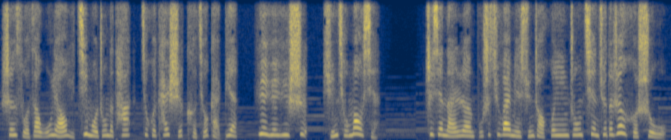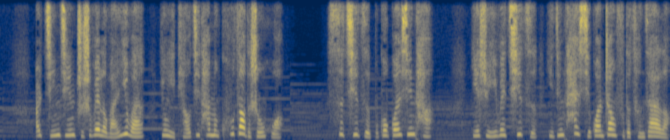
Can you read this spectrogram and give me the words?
深锁在无聊与寂寞中的他就会开始渴求改变，跃跃欲试，寻求冒险。这些男人不是去外面寻找婚姻中欠缺的任何事物，而仅仅只是为了玩一玩，用以调剂他们枯燥的生活。四妻子不够关心他，也许一位妻子已经太习惯丈夫的存在了，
